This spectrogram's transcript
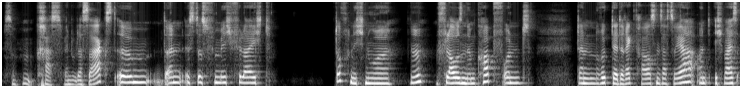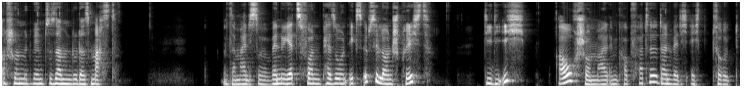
Ich so, hm, krass, wenn du das sagst, ähm, dann ist das für mich vielleicht doch nicht nur ne, Flausen im Kopf und dann rückt er direkt raus und sagt so, ja, und ich weiß auch schon, mit wem zusammen du das machst. Und dann meinte ich so, wenn du jetzt von Person XY sprichst, die, die ich auch schon mal im Kopf hatte, dann werde ich echt verrückt.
